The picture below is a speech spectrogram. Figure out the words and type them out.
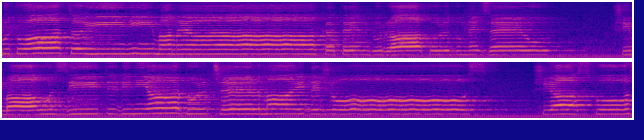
cu toată inima mea către înduratul Dumnezeu și m-a auzit din iadul cel mai de jos și a scos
